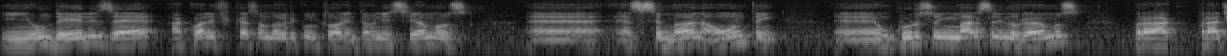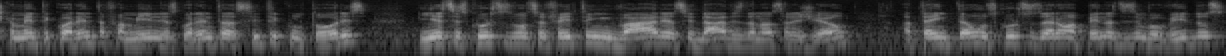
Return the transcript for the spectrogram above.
e um deles é a qualificação do agricultor. Então iniciamos é, essa semana, ontem, é, um curso em Marcelino Ramos para praticamente 40 famílias, 40 citricultores e esses cursos vão ser feitos em várias cidades da nossa região. Até então os cursos eram apenas desenvolvidos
